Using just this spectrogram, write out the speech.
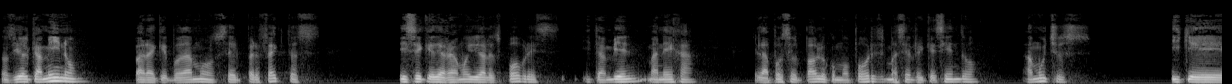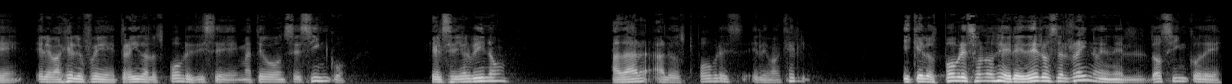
nos dio el camino para que podamos ser perfectos, dice que derramó ayuda a los pobres y también maneja el apóstol Pablo como pobres, más enriqueciendo a muchos, y que el Evangelio fue traído a los pobres, dice Mateo 11:5, que el Señor vino a dar a los pobres el Evangelio, y que los pobres son los herederos del reino en el 2.5 de,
